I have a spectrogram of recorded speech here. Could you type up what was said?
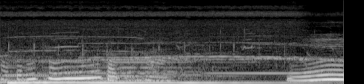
ขอบคุณนะคะ ขอบคุณค่ะนี่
